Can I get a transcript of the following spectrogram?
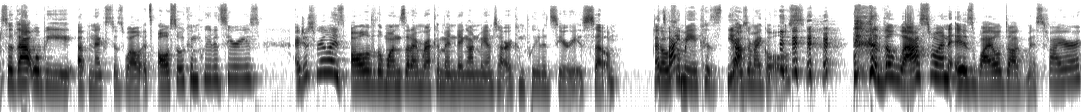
So that will be up next as well. It's also a completed series. I just realized all of the ones that I'm recommending on Manta are completed series. So That's go for me because Yeah. those are my goals. the last one is Wild Dog Misfire,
